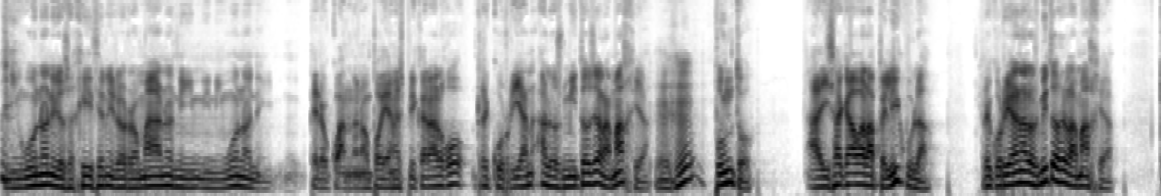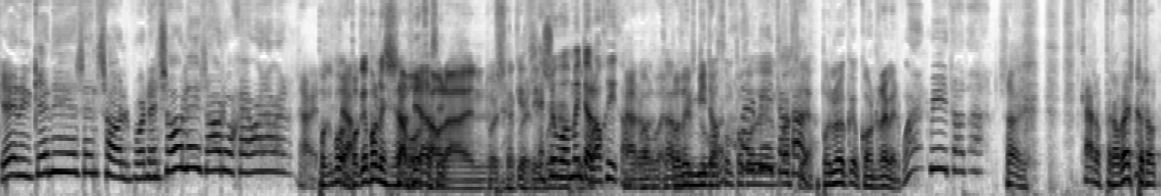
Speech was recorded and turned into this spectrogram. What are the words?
ninguno, ni los egipcios, ni los romanos, ni, ni ninguno. ni- pero cuando no podían explicar algo, recurrían a los mitos y a la magia. Punto. Ahí se acaba la película. Recurrían a los mitos de la magia. ¿Quién, quién es el sol? Pues el sol es bueno, a ver. ¿Sabes? ¿Por qué, por pones esa voz ahora? En, Pues- pues- Es su voz mitológica. Claro, Claro, después del tu mito. voz un poco de El. Ponlo que- con reverb. El mito tal, ¿Sabes? Claro, pero ves, pero,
